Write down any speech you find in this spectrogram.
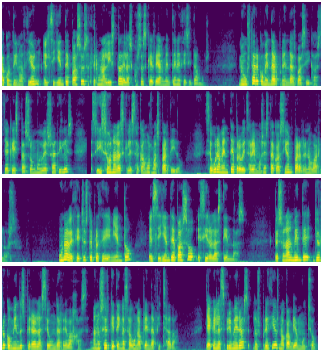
A continuación, el siguiente paso es hacer una lista de las cosas que realmente necesitamos. Me gusta recomendar prendas básicas, ya que estas son muy versátiles y son a las que le sacamos más partido. Seguramente aprovecharemos esta ocasión para renovarlos. Una vez hecho este procedimiento, el siguiente paso es ir a las tiendas. Personalmente, yo recomiendo esperar las segundas rebajas, a no ser que tengas alguna prenda fichada, ya que en las primeras los precios no cambian mucho.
